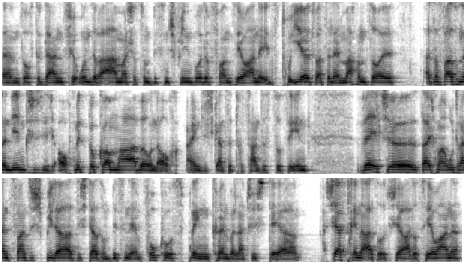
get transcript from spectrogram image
ähm, durfte dann für unsere A-Mannschaft so ein bisschen spielen, wurde von Seoane instruiert, was er denn machen soll. Also das war so eine Nebengeschichte, die ich auch mitbekommen habe und auch eigentlich ganz interessant ist zu sehen, welche, sag ich mal, U23-Spieler sich da so ein bisschen im Fokus bringen können, weil natürlich der Cheftrainer, also Gerardo Seoane,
